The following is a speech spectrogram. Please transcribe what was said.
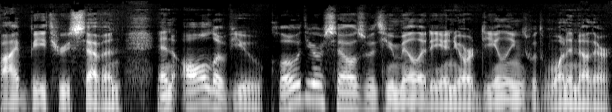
5b through 7, and all of you, clothe yourselves with humility in your dealings with one another.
